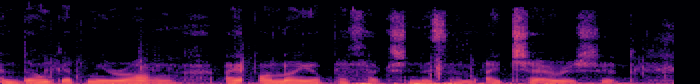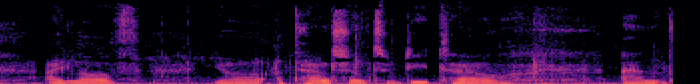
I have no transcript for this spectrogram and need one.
And don't get me wrong, I honor your perfectionism, I cherish it. I love your attention to detail and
